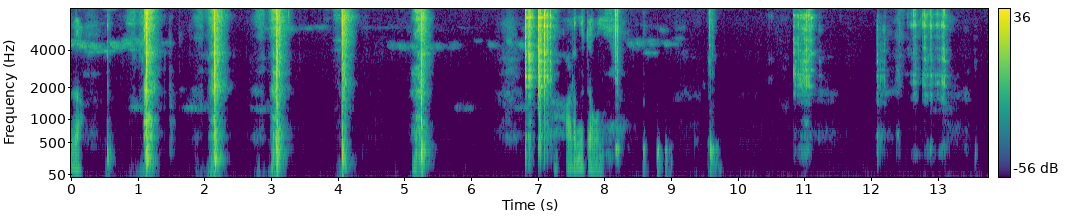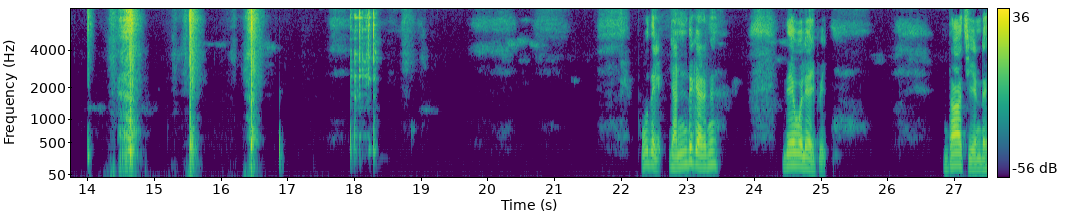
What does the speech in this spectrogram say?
ഇതാ. അടന്നിട്ടാ പൂതൽ രണ്ട് കിഴങ്ങ് ഇതേപോലെ ആയിപ്പോയി. എന്താ ചെയ്യണ്ടേ?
